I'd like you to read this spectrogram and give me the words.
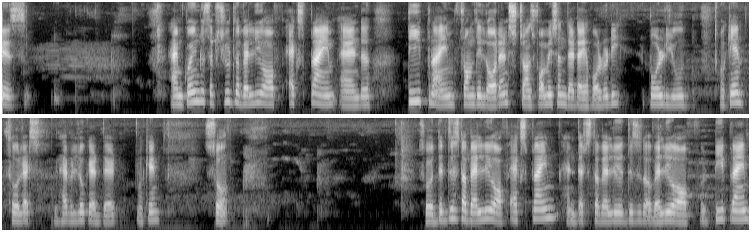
this. I'm going to substitute the value of x prime and t prime from the lorentz transformation that i have already told you okay? So let's have a look at that okay? So so this is the value of x prime and that's the value this is the value of t prime.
